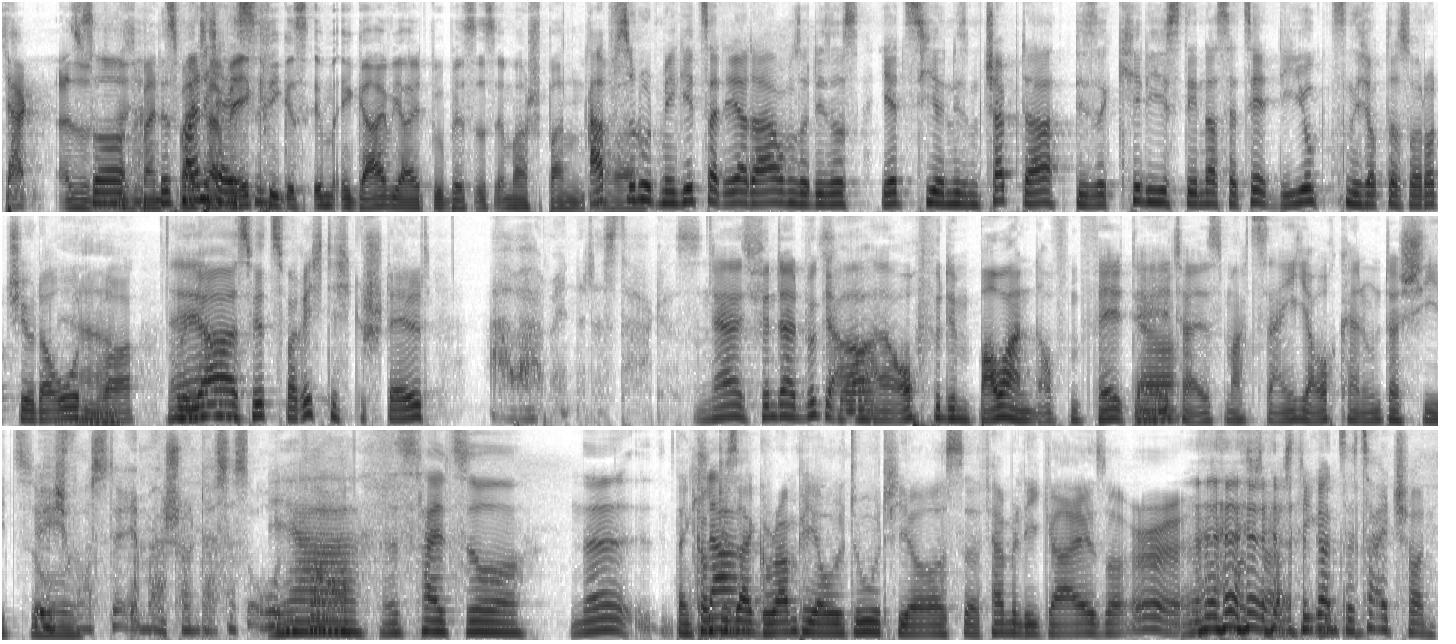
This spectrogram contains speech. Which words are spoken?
Ja, also So, ich meine, das meine Zweiter ich ja, es- Weltkrieg ist im, egal wie alt du bist, ist immer spannend. Absolut, mir geht es halt eher darum, so dieses, jetzt hier in diesem Chapter, diese Kiddies, denen das erzählt, die juckt es nicht, ob das Orochi oder Oden Ja. war. So, Ja, ja, ja. es wird zwar richtig gestellt, aber am Ende des Tages. ja, ich finde halt wirklich So. auch, auch für den Bauern auf dem Feld, der Ja. älter ist, macht es eigentlich auch keinen Unterschied. So. wusste immer schon, dass es Oden ja, das ist halt so, ne? Dann kommt dieser grumpy old Dude hier aus äh, Family Guy, so, äh, das die ganze Zeit schon.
